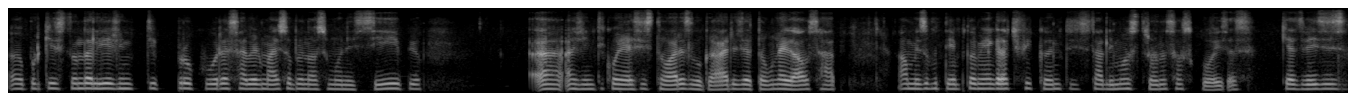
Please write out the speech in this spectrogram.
Ah, porque estando ali a gente procura saber mais sobre o nosso município, a, gente conhece histórias, lugares, é tão legal, sabe? Ao mesmo tempo também é gratificante estar ali mostrando essas coisas, que às vezes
